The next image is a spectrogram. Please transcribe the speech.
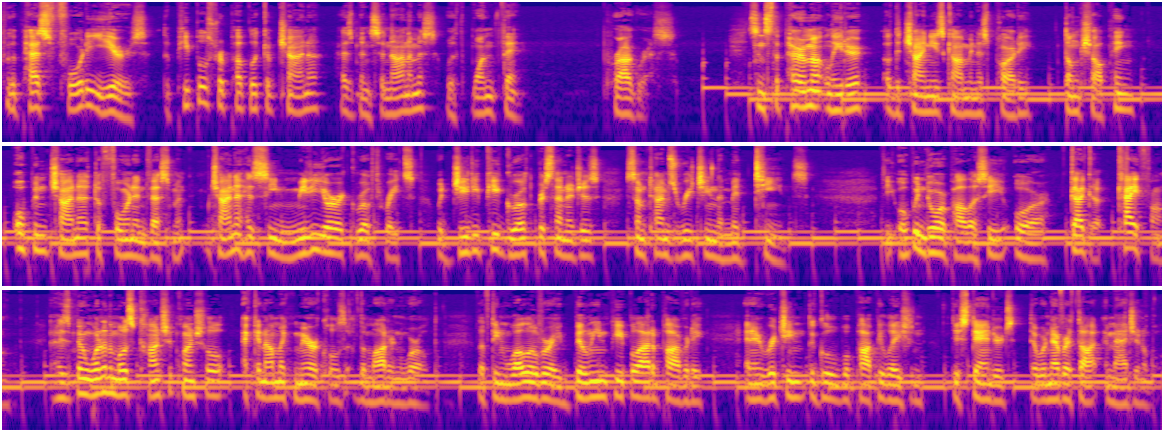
For the past 40 years, the People's Republic of China has been synonymous with one thing progress. Since the paramount leader of the Chinese Communist Party, Deng Xiaoping, opened China to foreign investment, China has seen meteoric growth rates with GDP growth percentages sometimes reaching the mid teens. The open door policy, or Gaige Kaifang, has been one of the most consequential economic miracles of the modern world lifting well over a billion people out of poverty and enriching the global population to standards that were never thought imaginable.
